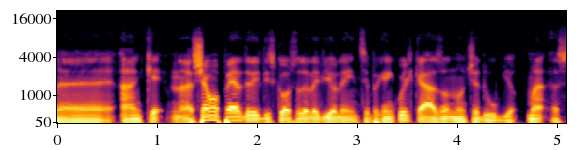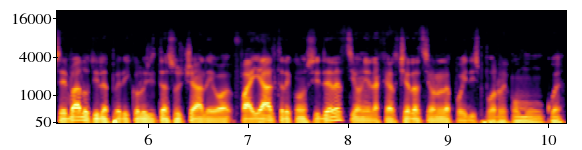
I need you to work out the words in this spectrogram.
eh, anche, lasciamo perdere il discorso delle violenze perché in quel caso non c'è dubbio, ma se valuti la pericolosità sociale o fai altre considerazioni la carcerazione la puoi disporre comunque.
